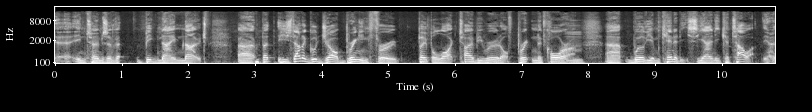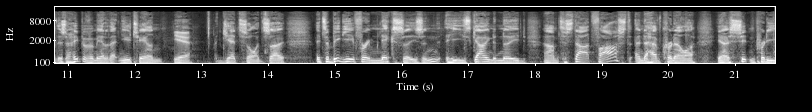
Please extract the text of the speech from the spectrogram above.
uh, in terms of big name note, uh, but he's done a good job bringing through people like Toby Rudolf, Briton Nikora, uh, William Kennedy, Sione Katoa. You know, there's a heap of them out of that Newtown Yeah. Jet side. So it's a big year for him next season. He's going to need um, to start fast and to have Cronulla, you know, sitting pretty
